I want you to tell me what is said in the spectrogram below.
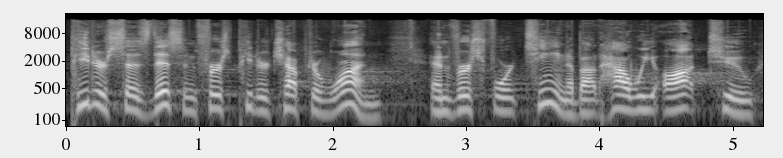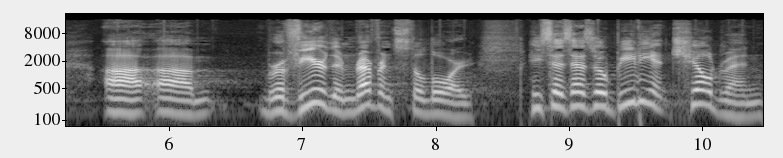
Peter says this in 1 Peter chapter 1 and verse 14 about how we ought to uh, um, revere and reverence the Lord. He says, as obedient children,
